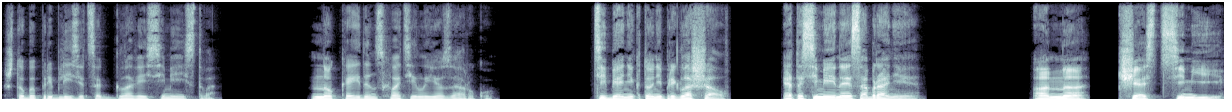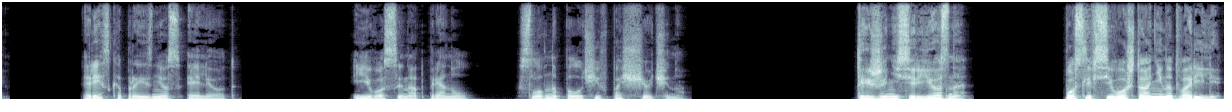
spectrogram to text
чтобы приблизиться к главе семейства. Но Кейден схватил ее за руку. Тебя никто не приглашал. Это семейное собрание. Она — часть семьи, — резко произнес Элиот. Его сын отпрянул, словно получив пощечину. Ты же не серьезно? После всего, что они натворили.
